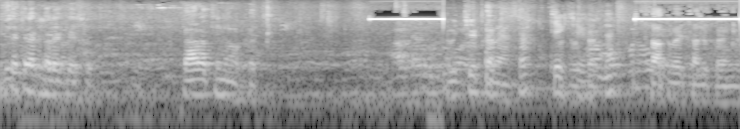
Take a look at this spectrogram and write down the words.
से एकरा करे के छै कार अथी होकर अभी चेक कर रहे हैं सर ठीक ठीक सात बजे चालू करेंगे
